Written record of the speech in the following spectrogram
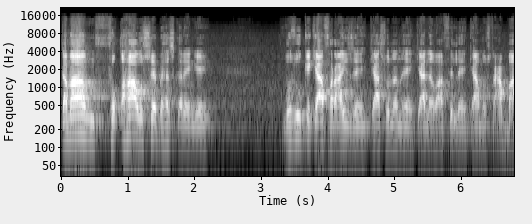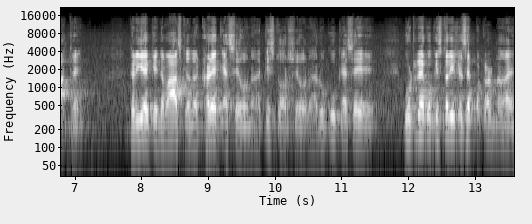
تمام فقہا اس سے بحث کریں گے، وضو کے کیا فرائض ہیں، کیا سنن ہیں، کیا نوافل ہیں، کیا مستحب بات ہیں؟ پھر یہ کہ نماز کے اندر کھڑے کیسے ہونا ہے، کس طور سے ہونا ہے رکو کیسے ہے، گھٹنے کو کس طریقے سے پکڑنا ہے؟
